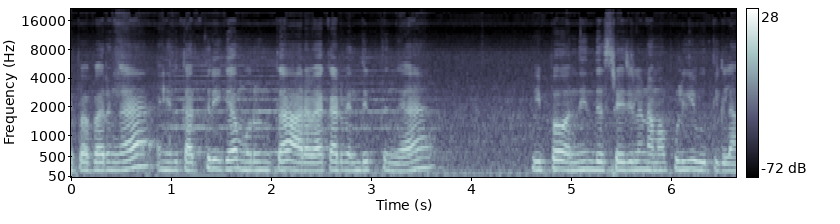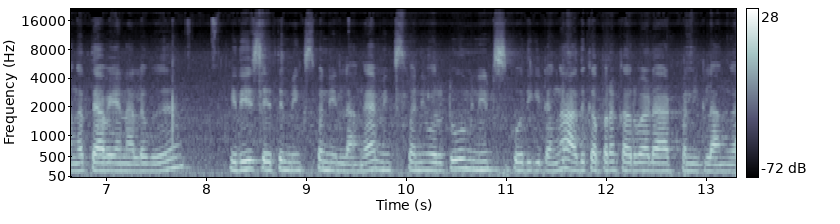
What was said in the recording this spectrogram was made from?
இப்போ பாருங்கள் இது கத்திரிக்காய் முருங்கைக்காய் அரை வேக்காடு வெந்துடுத்துங்க இப்போ வந்து இந்த ஸ்டேஜில் நம்ம புளி ஊற்றிக்கலாங்க தேவையான அளவு. இதையும் சேர்த்து மிக்ஸ் பண்ணிடலாங்க. மிக்ஸ் பண்ணி ஒரு டூ மினிட்ஸ் கொதிக்கிட்டாங்க அதுக்கப்புறம் கருவாடை ஆட் பண்ணிக்கலாங்க.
